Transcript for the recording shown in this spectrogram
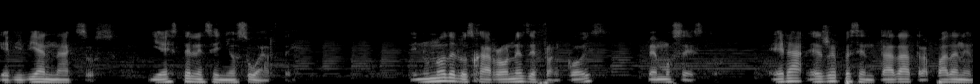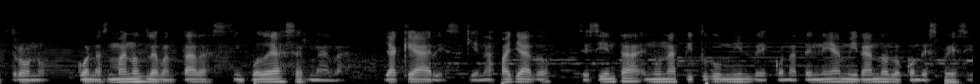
que vivía en Naxos, y éste le enseñó su arte. En uno de los jarrones de Francois vemos esto. Hera es representada atrapada en el trono, con las manos levantadas, sin poder hacer nada, ya que Ares, quien ha fallado, se sienta en una actitud humilde, con Atenea mirándolo con desprecio.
